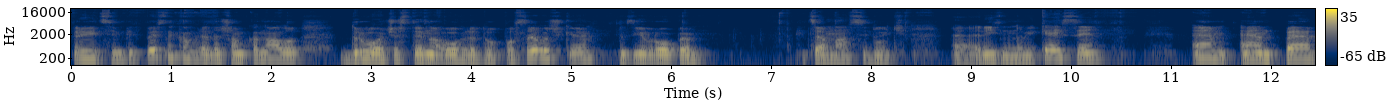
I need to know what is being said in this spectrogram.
Привіт всім підписникам, глядачам каналу. Друга частина огляду посилочки з Європи. Це в нас ідуть е, різні нові кейси М, Н, П.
